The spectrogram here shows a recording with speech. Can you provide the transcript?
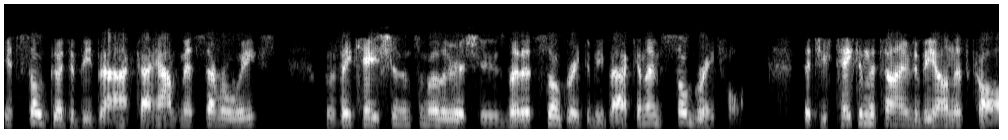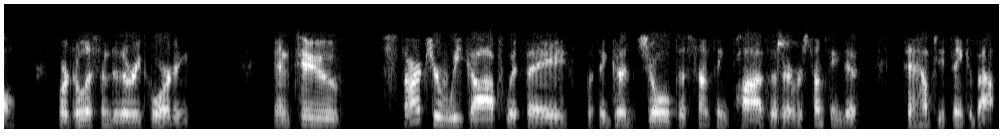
It's so good to be back. I have missed several weeks with vacation and some other issues, but it's so great to be back, and I'm so grateful that you've taken the time to be on this call or to listen to the recording and to start your week off with a with a good jolt of something positive or something to to help you think about.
